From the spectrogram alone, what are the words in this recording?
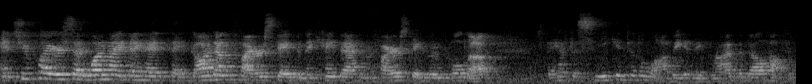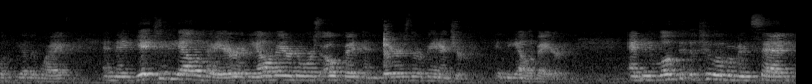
And two players said one night they had they had gone down the fire escape and they came back and the fire escape had been pulled up. They have to sneak into the lobby and they bribe the bellhop to look the other way. And they get to the elevator and the elevator doors open and there's their manager in the elevator. And he looked at the two of them and said,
